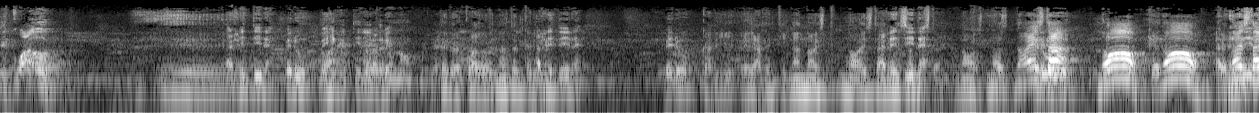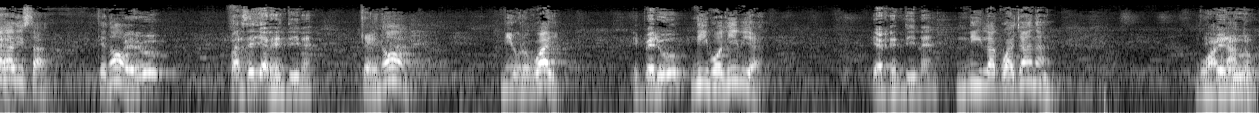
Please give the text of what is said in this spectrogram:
Ecuador. Eh, Argentina, Perú, México, Argentina, Colombia. pero no. porque pero Ecuador no es del Caribe. Argentina, Perú. Cari- eh, Argentina no, es- no está Argentina. en esa lista. No, no, no está. No, que no. Que no está en la lista. Que no. Perú, parce y Argentina. Que no. Ni Uruguay, Y Perú ni Bolivia, y Argentina. ni la Guayana. Guayando.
